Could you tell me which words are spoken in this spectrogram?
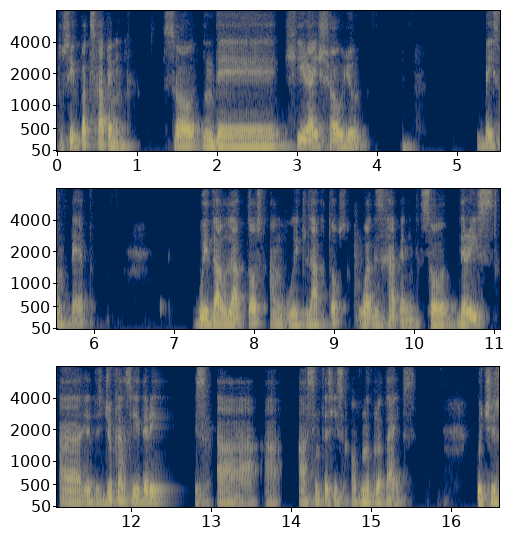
to see what's happening. So in the here I show you based on PEP without lactose and with lactose what is happening. So there is, uh, as you can see, there is a, a, a synthesis of nucleotides, which is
